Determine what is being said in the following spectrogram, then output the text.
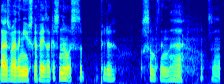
that is where the new stuff is. I just noticed a bit of something there. What's that?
